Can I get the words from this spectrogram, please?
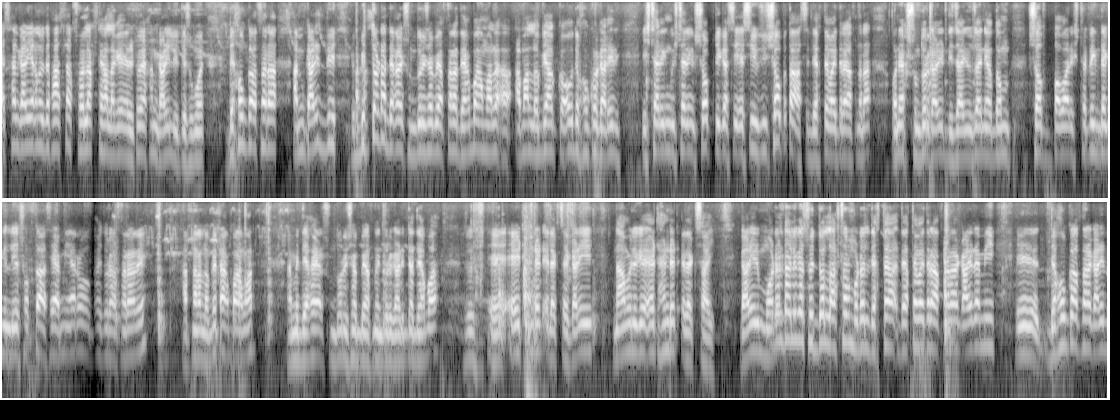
আজকাল গাড়ি এখন পাঁচ লাখ, ছয় লাখ টাকা লাগে এলটো এখন গাড়ি লইতে সময়। দেখো আপনারা, আমি গাড়ির ভিতরটা দেখাই সুন্দর হিসাবে, আপনারা দেখবা আমার আমার লগে ও দেখো গাড়ির স্টারিং মিস্টারিং সব ঠিক আছে এসি উসি সব তা আছে, দেখতে পাইতারা আপনারা, অনেক সুন্দর গাড়ির ডিজাইন উজাইন একদম সব পাওয়ার স্টার্টিং টাকি লিয়ে সবটা আছে, আমি আরও দেখাই আপনারা রে, আপনারা লগে থাকবা আমার, আমি দেখাই আর সুন্দর হিসাবে আপনাদের গাড়িটা দেখবা এইট হান্ড্রেড এলেক্সাই গাড়ি নাম হইলে এইট হান্ড্রেড এলেক্সাই গাড়ির মডেলটা হইলে চোদ্দ লাস্টের মডেল দেখতে দেখতে পাইতে আপনারা গাড়ির আমি দেখো আপনারা গাড়ির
